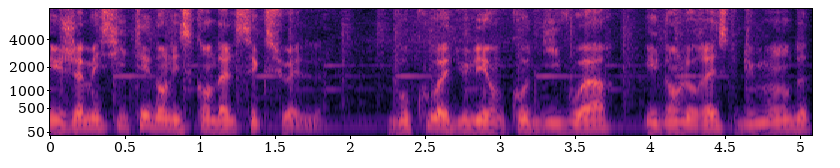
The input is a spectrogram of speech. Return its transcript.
et jamais cité dans les scandales sexuels. Beaucoup adulé en Côte d'Ivoire, et dans le reste du monde,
